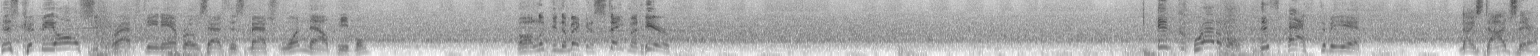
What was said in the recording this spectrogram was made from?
This could be all. Perhaps Dean Ambrose has this match won now, people. Oh, looking to make a statement here. Incredible. This has to be it. Nice dodge there.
